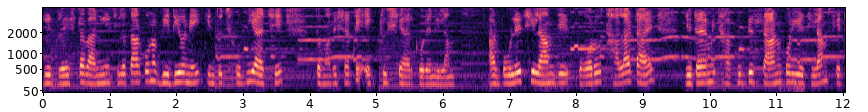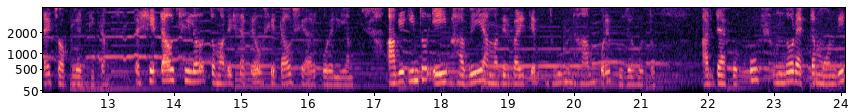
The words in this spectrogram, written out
যে ড্রেসটা বানিয়েছিল তার কোনো ভিডিও নেই, কিন্তু ছবি আছে, তোমাদের সাথে একটু শেয়ার করে নিলাম। আর বলেছিলাম যে বড় থালাটায় যেটায় আমি ঠাকুরদের স্নান করিয়েছিলাম সেটাই চকলেট দিতাম। তা সেটাও ছিল, তোমাদের সাথেও সেটাও শেয়ার করে নিলাম। আগে কিন্তু এইভাবেই আমাদের বাড়িতে ধুমধাম করে পুজো হতো। আর দেখো, খুব সুন্দর একটা মন্দির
